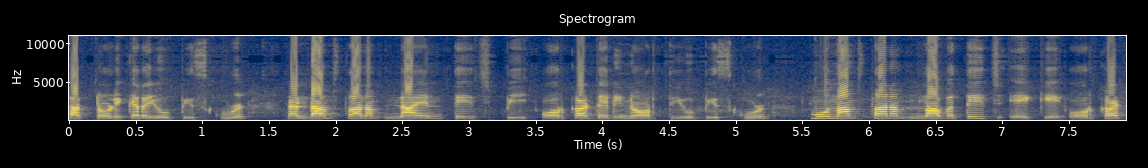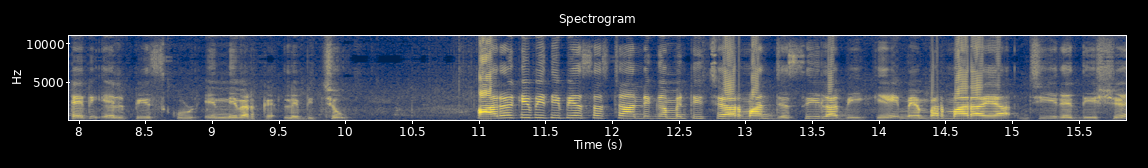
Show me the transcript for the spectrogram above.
Thattolikkara U P school രണ്ടാം സ്ഥാനം Nayan Tej P Orkkatteri north U P school മൂന്നാം സ്ഥാനം Navatej A K Orkkatteri L P school എന്നിവർക്ക് ലഭിച്ചു. ആരോഗ്യ വിദ്യാഭ്യാസ standing committee chairman Jaseela V K മെമ്പർമാരായ G Ratheesh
